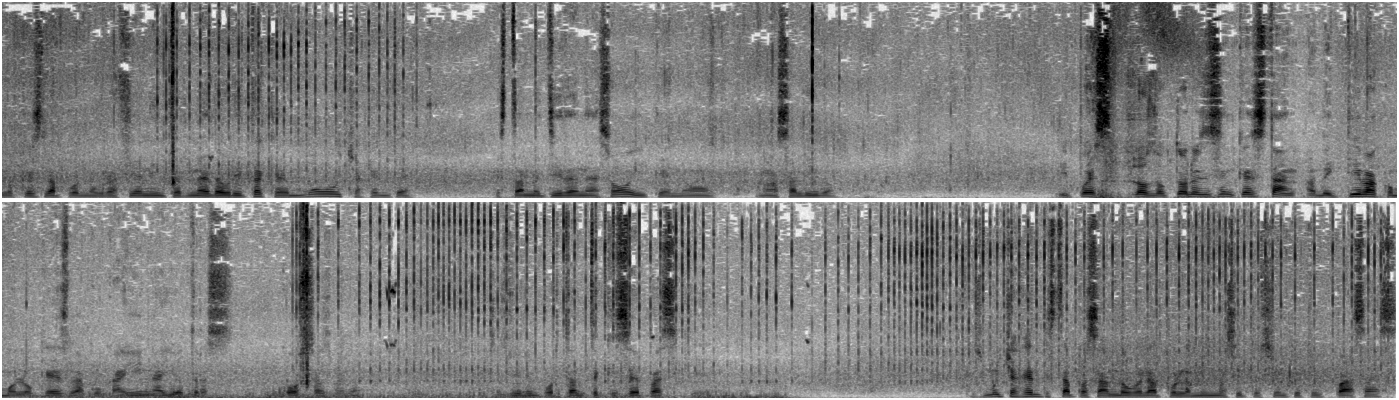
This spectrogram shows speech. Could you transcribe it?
lo que es la pornografía en internet ahorita que mucha gente está metida en eso y que no, no ha salido. Y pues los doctores dicen que es tan adictiva como lo que es la cocaína y otras cosas, ¿verdad? es bien importante que sepas que pues mucha gente está pasando ¿verdad? por la misma situación que tú pasas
